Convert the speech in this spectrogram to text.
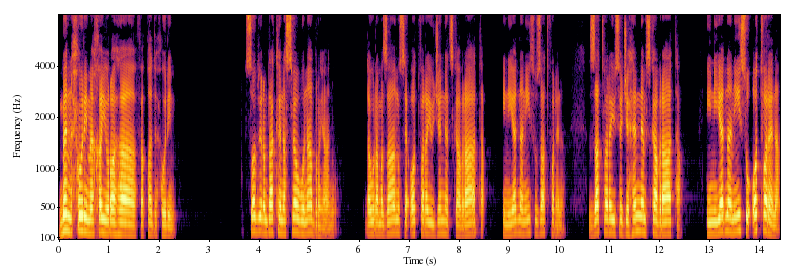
Men hurime hajuraha faqad hurim. S obzirom dakle na sve ovu nabrojanu, da u Ramazanu se otvaraju džennetska vrata i nijedna nisu zatvorena. Zatvaraju se džehennemska vrata i nijedna nisu otvorena.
